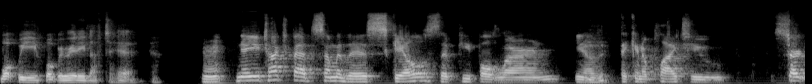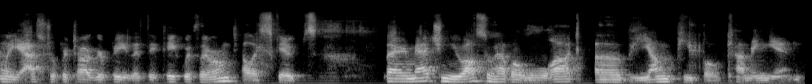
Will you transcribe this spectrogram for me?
what we what we really love to hear. Yeah. Right. Now you talked about some of the skills that people learn, you know, Mhm. that they can apply to certainly astrophotography that they take with their own telescopes. But I imagine you also have a lot of young people coming in.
